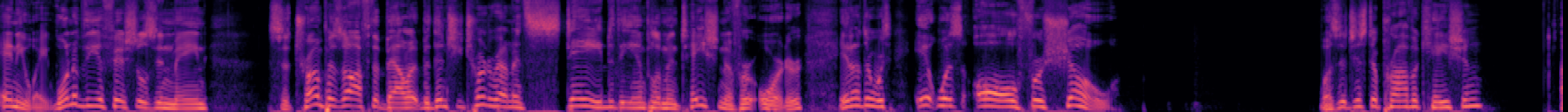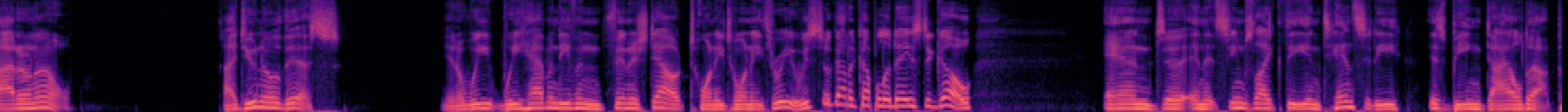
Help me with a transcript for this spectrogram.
anyway, one of the officials in Maine So Trump is off the ballot, but then she turned around and stayed the implementation of her order. In other words, it was all for show. Was it just a provocation? I don't know. I do know this. You know, we we haven't even finished out 2023. We still got a couple of days to go, and uh, and it seems like the intensity is being dialed up.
